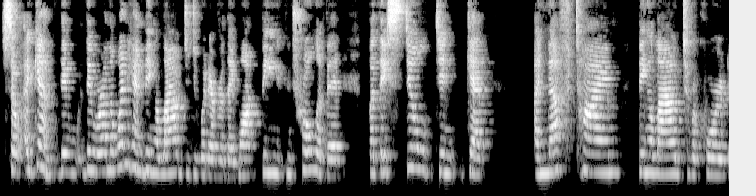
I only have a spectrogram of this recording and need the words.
So again, they, they were on the one hand being allowed to do whatever they want, being in control of it, but they still didn't get enough time being allowed to record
